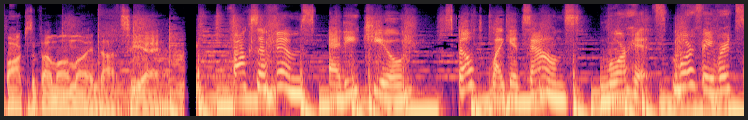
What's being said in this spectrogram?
foxfmonline.ca. Fox FM's Eddie Q. Spelt like it sounds. More hits, more favorites,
